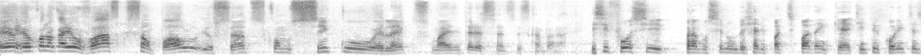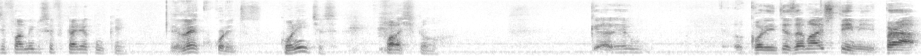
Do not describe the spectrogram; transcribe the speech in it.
eu, eu- eu colocaria o Vasco, São Paulo e o Santos como cinco elencos mais interessantes desse campeonato. E se fosse para você não deixar de participar da enquete, entre Corinthians e Flamengo, você ficaria com quem? Elenco, Corinthians. Corinthians? Fala, Chicão. Cara, eu- o Corinthians é mais time para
